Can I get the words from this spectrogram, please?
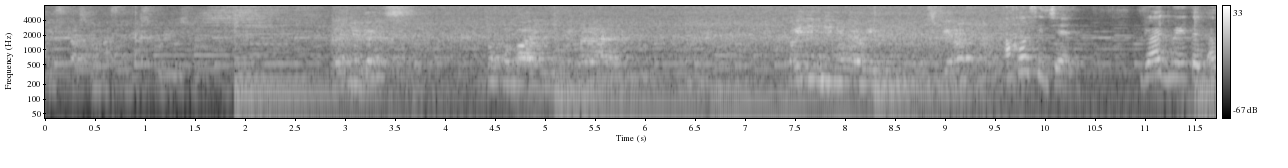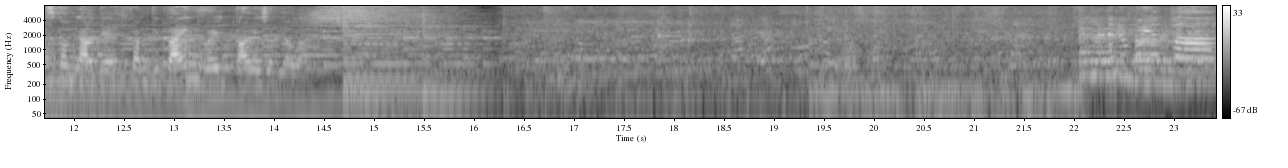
Miss Castro as an inspiration? Alam niyo guys, itong babae ay marami. Bakit hindi niyo gawin inspirasyon? Ako si Jen. Graduated as cum laude from Divine Word College of Lawag. Ano ba yan, ma'am?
